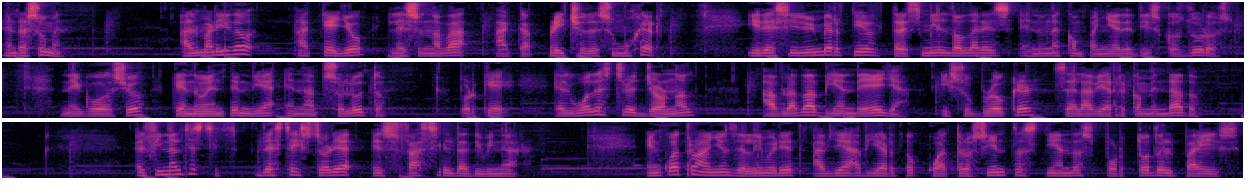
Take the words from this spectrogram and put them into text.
En resumen, al marido aquello le sonaba a capricho de su mujer y decidió invertir tres mil dólares en una compañía de discos duros, negocio que no entendía en absoluto, porque el Wall Street Journal hablaba bien de ella y su broker se la había recomendado. El final este, de, esta historia es fácil de adivinar. En cuatro años, The Limited había abierto 400 tiendas por todo el país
